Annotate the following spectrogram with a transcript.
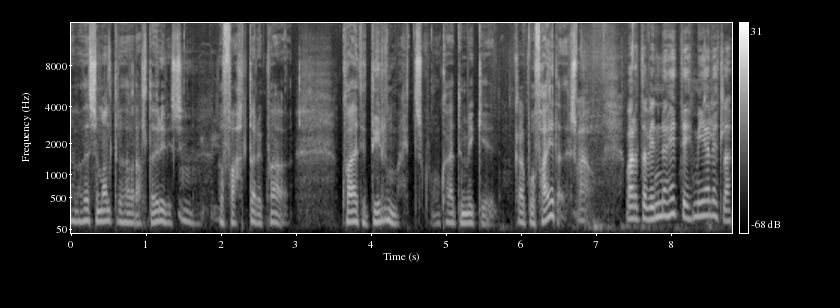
en á þessum aldrei það var allt öðruvísi mm. þá fattar við hvað hvað þetta er dýrmætt sko, og hvað þetta er mikið hvað er búið að færa þér sko. Var þetta vinnuheiti, Mía Littla?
